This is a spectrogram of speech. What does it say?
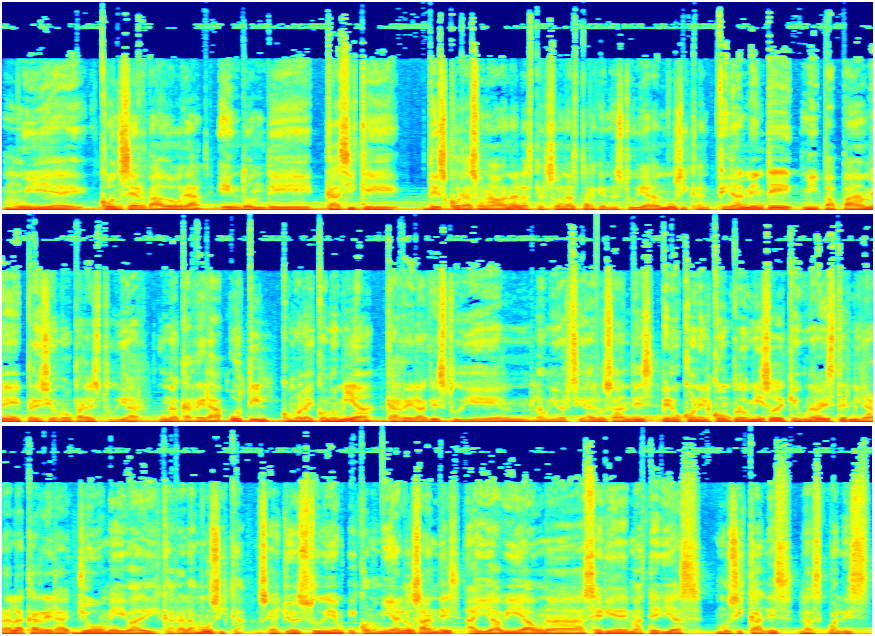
muy eh, conservadora en donde casi que descorazonaban a las personas para que no estudiaran música. Finalmente mi papá me presionó para estudiar una carrera útil como la economía, carrera que estudié en la Universidad de los Andes, pero con el compromiso de que una vez terminara la carrera yo me iba a dedicar a la música. O sea, yo estudié economía en los Andes, ahí había una serie de materias musicales, las cuales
